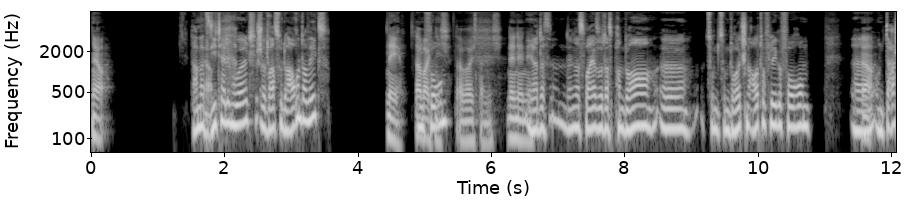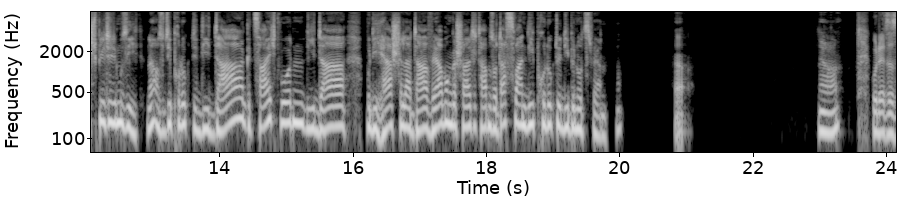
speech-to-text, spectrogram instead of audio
Ja. Damals ja. Detailing World, äh, warst du da auch unterwegs? Nee, da war Forum? ich nicht. Da war ich da nicht. Nee, nee, nee. Ja, das, das war ja so das Pendant äh, zum, zum deutschen Autopflegeforum. Äh, ja. Und da spielte die Musik. Ne? Also die Produkte, die da gezeigt wurden, die da, wo die Hersteller da Werbung geschaltet haben, so das waren die Produkte, die benutzt werden. Ne? Ja. Ja. Gut, jetzt ist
